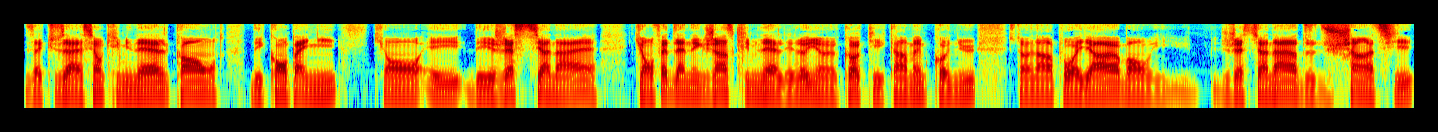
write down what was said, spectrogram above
des accusations criminelles contre des compagnies qui ont, et des gestionnaires qui ont fait de la négligence criminelle. Et là, il y a un cas qui est quand même connu. C'est un employeur, bon, gestionnaire du, chantier,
